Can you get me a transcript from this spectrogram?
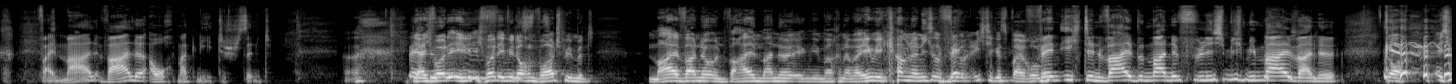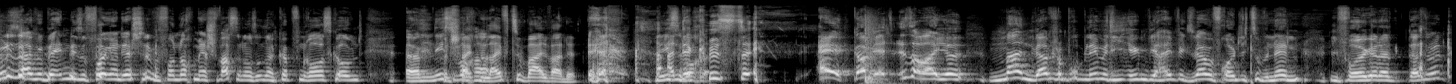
Weil Mal, Wale auch magnetisch sind. Ja, ich wollte, ich wollte irgendwie noch ein Wortspiel mit Malwanne und Walmanne irgendwie machen, aber irgendwie kam da nicht so viel Richtiges bei rum. Wenn ich den Wal bemanne, fühle ich mich wie Malwanne. So, ich würde sagen, wir beenden diese Folge an der Stelle, bevor noch mehr Schwachsinn aus unseren Köpfen rauskommt. Ähm, Und nächste schalten Woche. live zur Walwanne. nächste An der Woche Küste. Ey, komm, jetzt ist aber hier. Mann, wir haben schon Probleme, die irgendwie halbwegs werbefreundlich zu benennen. Die Folge, das, das, wird,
